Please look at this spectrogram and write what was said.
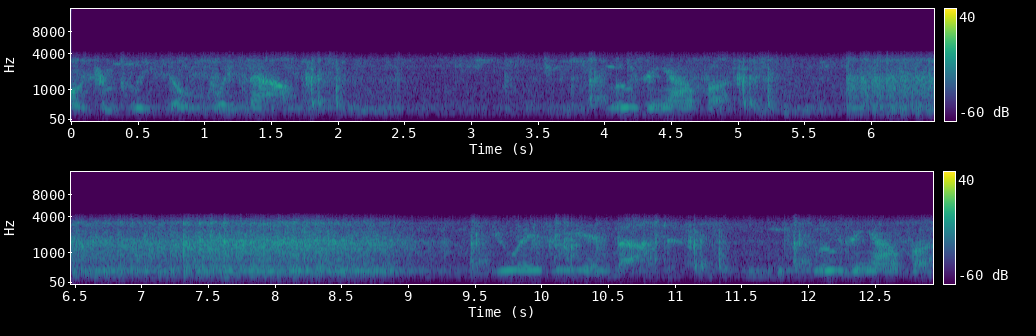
almost complete. Don't quit now. Losing Alpha. UAV inbound. Losing Alpha.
